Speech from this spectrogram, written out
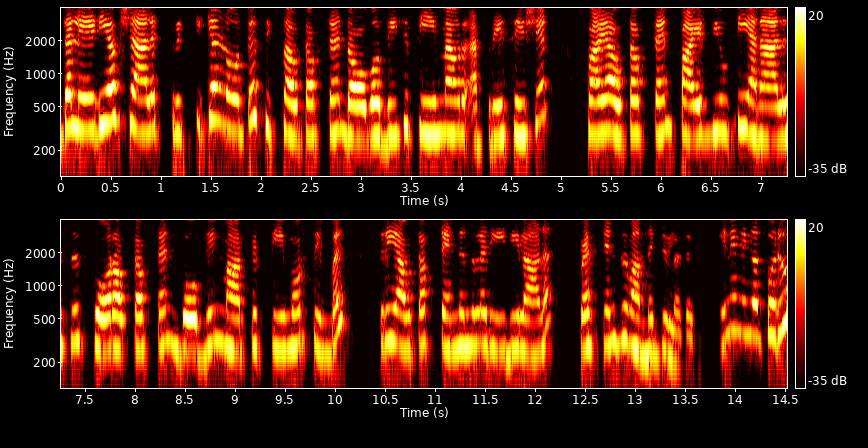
the Lady of Shalott critical note six out of ten Dover beach theme or appreciation five out of ten pied beauty analysis four out of ten goblin market theme or simple three out of ten എന്നുള്ള രീതിയിലാണ് ക്വസ്റ്റ്യൻസ് വന്നിട്ടുള്ളത്. ഇനി നിങ്ങൾക്കൊരു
